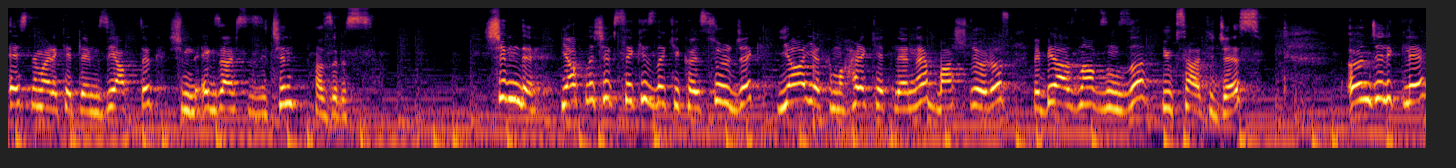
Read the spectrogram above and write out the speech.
Esneme hareketlerimizi yaptık. Şimdi egzersiz için hazırız. Şimdi yaklaşık 8 dakika sürecek yağ yakımı hareketlerine başlıyoruz ve biraz nabzımızı yükselteceğiz. Öncelikle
